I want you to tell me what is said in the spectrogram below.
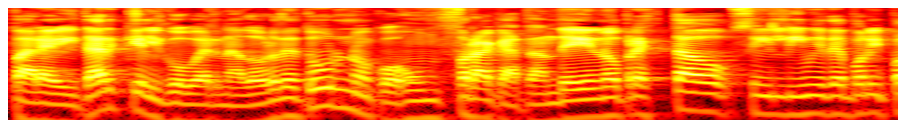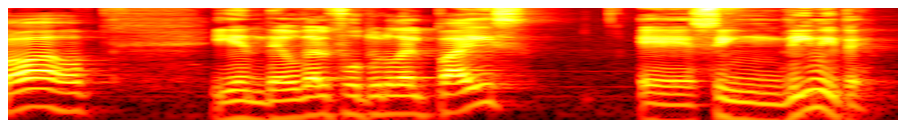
Para evitar que el gobernador de turno coja un fracatán de dinero prestado sin límite por ahí para abajo y endeuda el futuro del país eh, sin límite.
